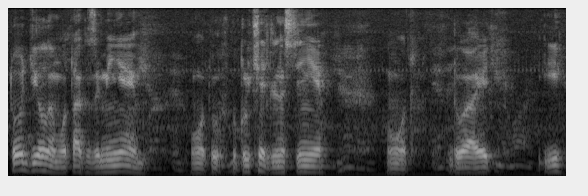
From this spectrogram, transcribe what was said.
То делаем, вот так заменяем. Вот выключатель на стене. Вот. Два этих. И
